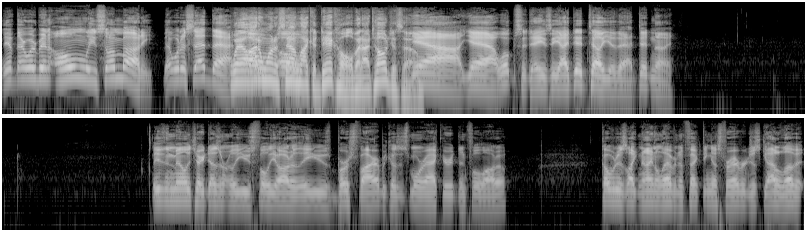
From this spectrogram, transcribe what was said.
if there would have been only somebody that would have said that. Well, I don't Oh, want to sound oh. like a dickhole, but I told you so. Yeah, yeah. Whoops, a daisy. I did tell you that, didn't I? Even the military doesn't really use fully auto. They use burst fire because it's more accurate than full auto. COVID is like 9 11 affecting us forever. Just gotta love it.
